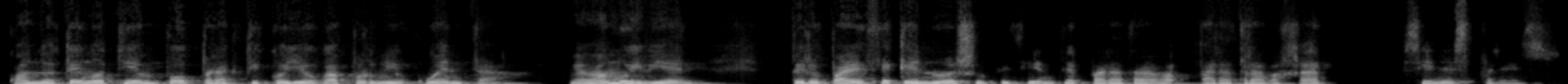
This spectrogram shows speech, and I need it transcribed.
Cuando tengo tiempo practico yoga por mi cuenta me va muy bien, pero parece que no es suficiente para, para trabajar sin estrés.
